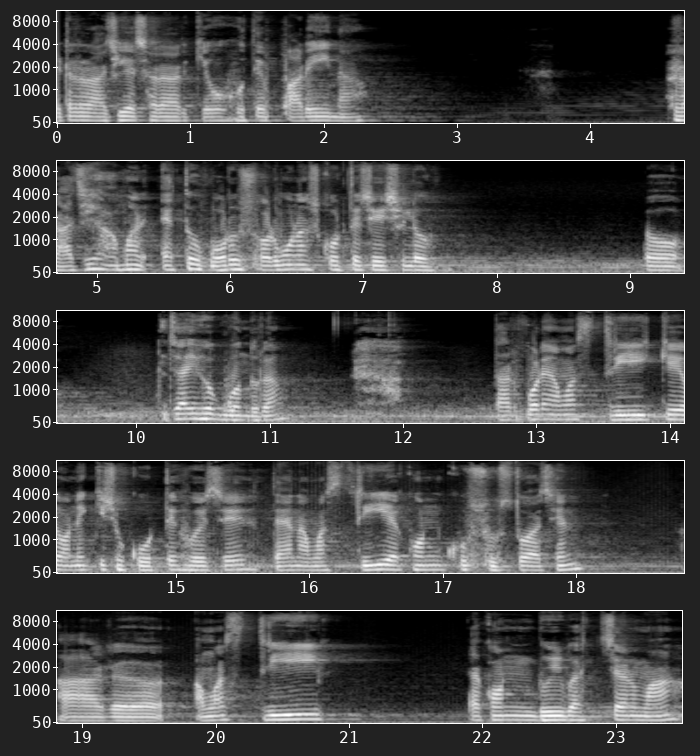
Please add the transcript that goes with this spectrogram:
এটা রাজিয়া ছাড়া আর কেউ হতে পারেই না। রাজিয়া আমার এত বড় সর্বনাশ করতে চেয়েছিল। তো যাই হোক বন্ধুরা তারপরে আমার স্ত্রীকে অনেক কিছু করতে হয়েছে। দেন আমার স্ত্রী এখন খুব সুস্থ আছেন। আর আমার স্ত্রী এখন দুই বাচ্চার মা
